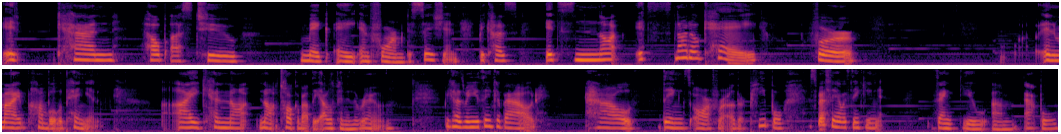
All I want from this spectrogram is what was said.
it can help us to make a informed decision because it's not it's not okay for in my humble opinion I cannot not talk about the elephant in the room because when you think about how things are for other people especially I was thinking thank you, um, Apple,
